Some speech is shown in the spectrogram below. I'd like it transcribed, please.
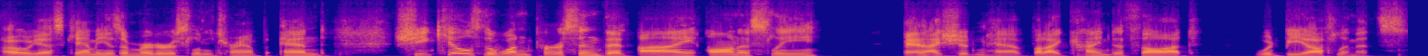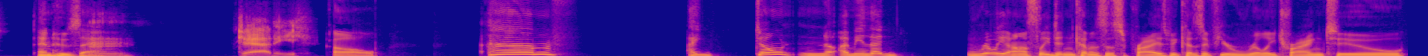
Oh yes, Kammi is a murderous little tramp, and she kills the one person that I honestly, and I shouldn't have, but I kind of thought would be off limits. And who's that? Mm. Daddy. Oh, um, I don't know. I mean, that really honestly didn't come as a surprise because if you're really trying to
